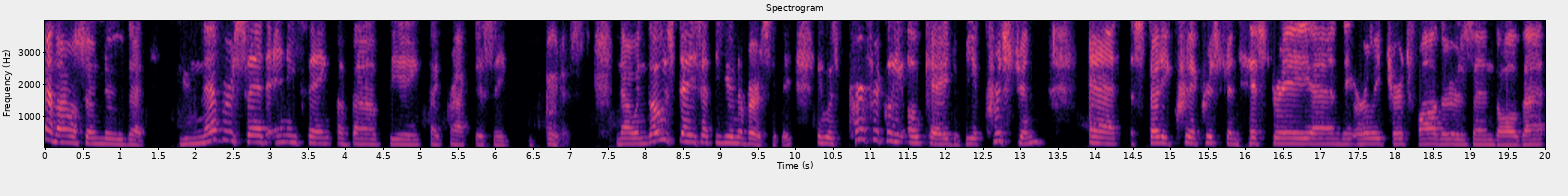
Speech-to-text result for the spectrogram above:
And I also knew that you never said anything about being a practicing Buddhist. Now, in those days at the university, it was perfectly okay to be a Christian and study Christian history and the early church fathers and all that.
